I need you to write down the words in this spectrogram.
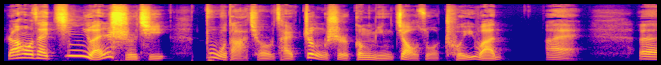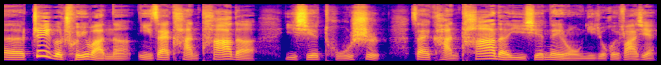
然后在金元时期，不打球才正式更名叫做锤丸。哎，呃，这个锤丸呢，你再看它的一些图示，再看它的一些内容，你就会发现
